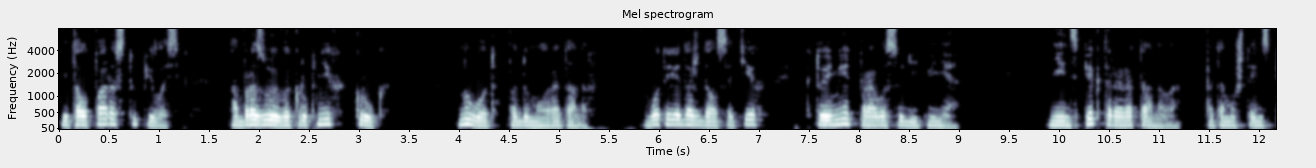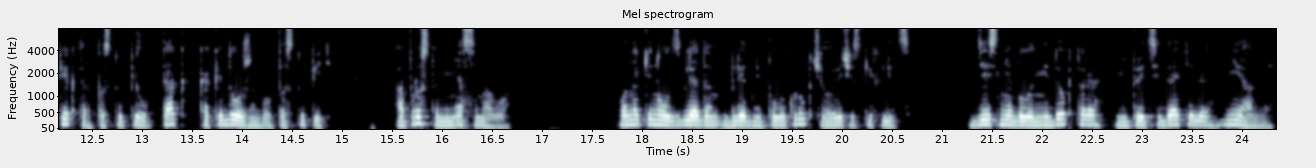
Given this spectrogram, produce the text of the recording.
и толпа расступилась, образуя вокруг них круг. Ну вот, подумал Ротанов. Вот и я дождался тех, кто имеет право судить меня. Не инспектора Ротанова, потому что инспектор поступил так, как и должен был поступить, а просто меня самого. Он окинул взглядом бледный полукруг человеческих лиц. Здесь не было ни доктора, ни председателя, ни Анны.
